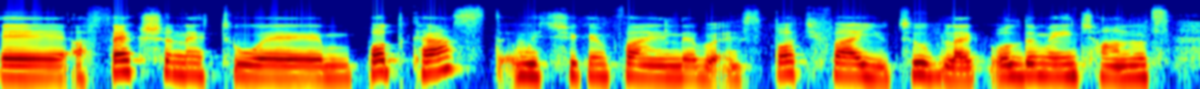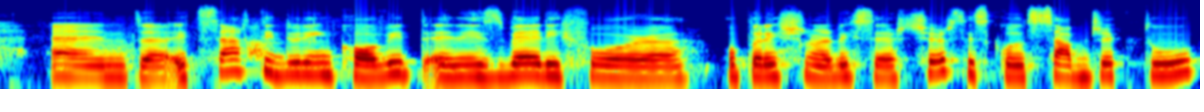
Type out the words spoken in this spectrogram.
uh, affectionate to a podcast, which you can find on Spotify, YouTube, like all the main channels. And uh, it started during COVID and is very for uh, operational researchers. It's called Subject to.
